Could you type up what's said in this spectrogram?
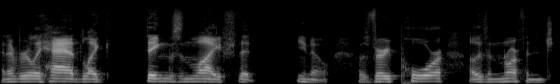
I never really had like things in life that you know I was very poor. I lived in an orphanage,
